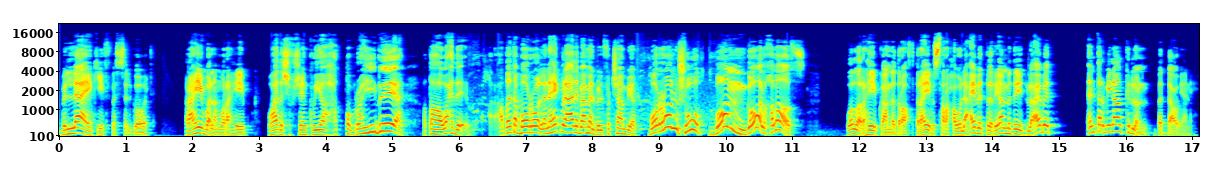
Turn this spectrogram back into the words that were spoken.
بالله كيف بس الجول. رهيب ولا مو رهيب؟ وهذا شفشنكو يا حطه برهيبه أعطاها واحدة. أعطيتها ball roll أنا هيك بالعادة بعمل بال foot champion. ball roll وشوط بوم جول خلاص. والله رهيب كان ال draft رهيب الصراحة. ولاعيبه ريال مدريد ولاعيبه إنتر ميلان كلهم بدعوا يعني.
